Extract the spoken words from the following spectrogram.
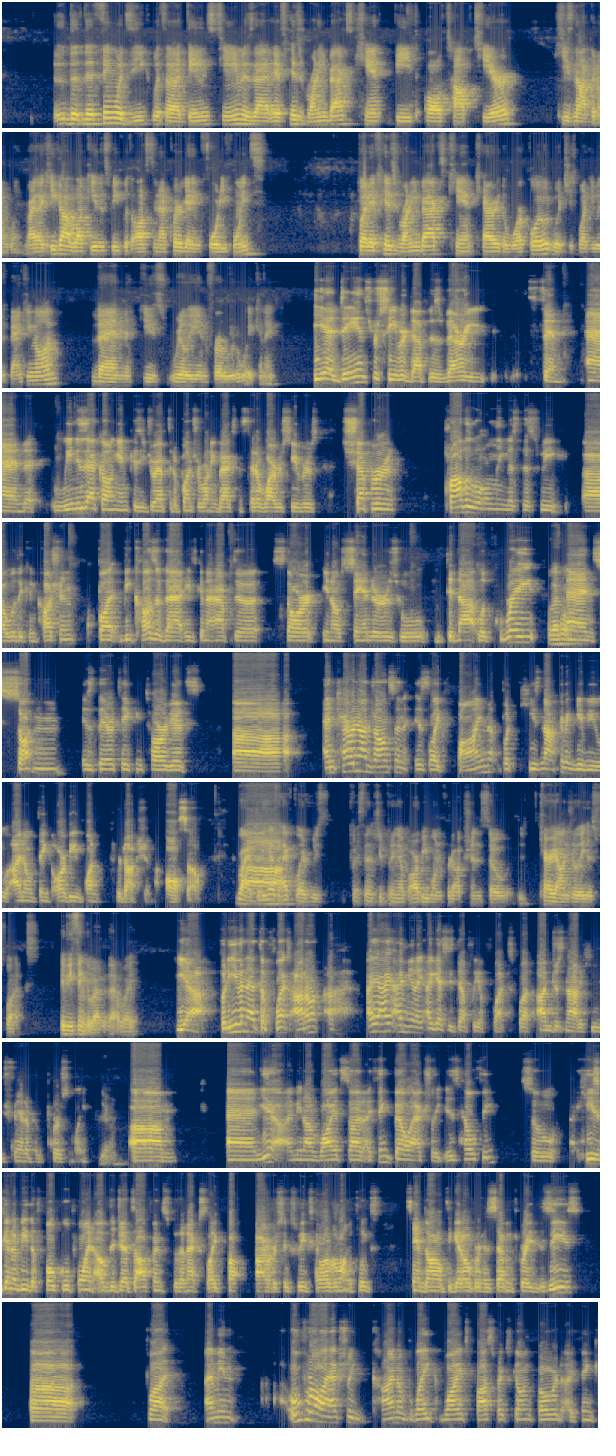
the the thing with Zeke with uh, Dane's team is that if his running backs can't beat all top tier, he's not going to win, right? Like he got lucky this week with Austin Ekeler getting 40 points. But if his running backs can't carry the workload, which is what he was banking on, then he's really in for a rude awakening. Yeah, Dane's receiver depth is very thin, and we knew that going in because he drafted a bunch of running backs instead of wide receivers. Shepard probably will only miss this week uh, with a concussion, but because of that, he's going to have to start. You know, Sanders, who did not look great, Well, and Sutton is there taking targets. Uh, and on Johnson is like fine, but he's not going to give you, I don't think, RB one production. Also, right, but he uh, has Ekeler who's essentially putting up RB1 production, so Kerryon's really his flex, if you think about it that way. Yeah. But even at the flex, I don't. Uh, I, I I mean, I, I guess he's definitely a flex, but I'm just not a huge fan of him personally. Yeah. Um, and yeah, I mean, on Wyatt's side, I think Bell actually is healthy, so he's going to be the focal point of the Jets' offense for the next like five or six weeks, however long it takes Sam Darnold to get over his seventh grade disease. Uh, but I mean, overall, I actually kind of like Wyatt's prospects going forward. I think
